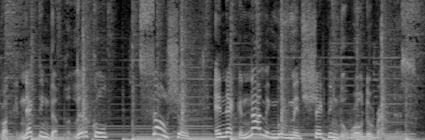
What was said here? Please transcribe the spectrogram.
for connecting the political, social, and economic movements shaping the world around us.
